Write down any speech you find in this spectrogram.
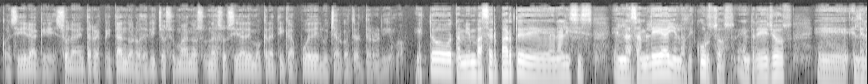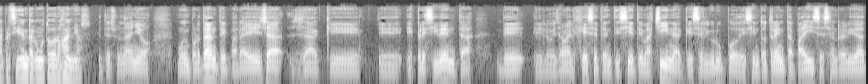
considera que solamente respetando los derechos humanos una sociedad democrática puede luchar contra el terrorismo. Esto también va a ser parte de análisis en la Asamblea y en los discursos, entre ellos eh, el de la presidenta como todos los años. Este es un año muy importante para ella ya que eh, es presidenta de eh, lo que se llama el G77 más China, que es el grupo de 130 países, en realidad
